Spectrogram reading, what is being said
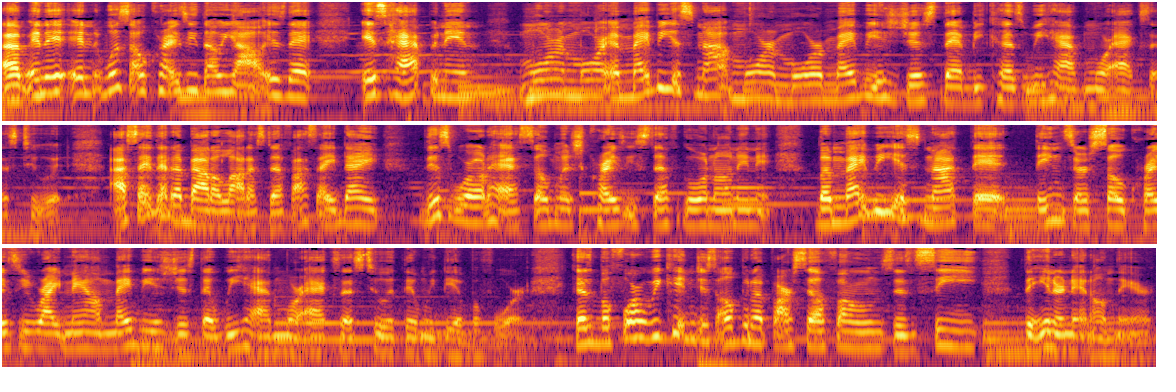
Um, and it, and what's so crazy though, y'all, is that it's happening more and more. And maybe it's not more and more. Maybe it's just that because we have more access to it. I say that about a lot of stuff. I say, dang, this world has so much crazy stuff going on in it. But maybe it's not that things are so crazy right now. Maybe it's just that we have more access to it than we did before. Because before we couldn't just open up our cell phones and see the internet on there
